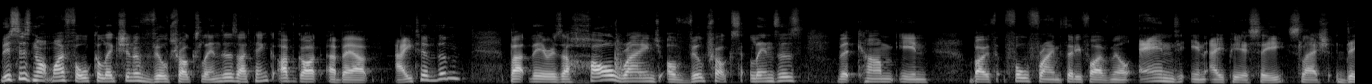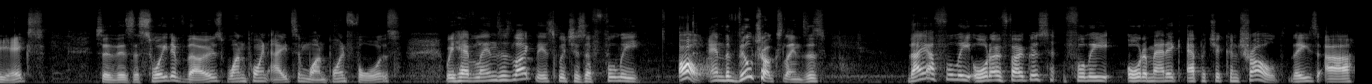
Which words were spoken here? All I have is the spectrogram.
This is not my full collection of Viltrox lenses. I think I've got about eight of them, but there is a whole range of Viltrox lenses that come in both full frame 35mm and in APS-C slash DX. So there's a suite of those, 1.8s and 1.4s. We have lenses like this, which is a fully Oh, and the Viltrox lenses, they are fully autofocus, fully automatic aperture controlled. These are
